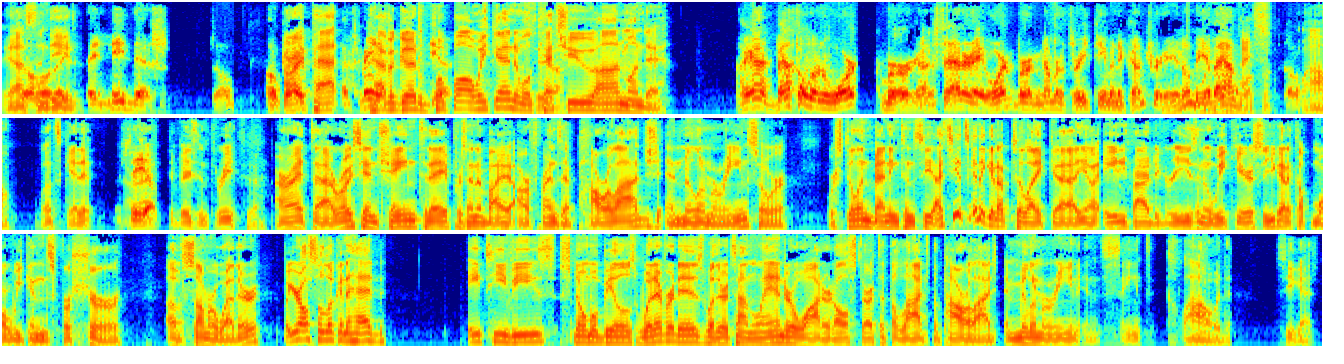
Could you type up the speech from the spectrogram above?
Yes, So they- indeed. They, need this. So okay. All right, Pat. That's me. Have a good Yeah. football weekend, and we'll See ya. catch you on Monday. I got Bethel and Wartburg on Saturday. Wartburg, number three team in the country. It'll be a battle. Nice. So, Wow, let's get it. See All ya. Division three. Ya. All right, uh, Reusse Unchained today, presented by our friends at Power Lodge and Miller Marine. So we're we're still in Bennington. See, I see it's going to get up to like uh, you know 85 degrees in a week here. So you got a couple more weekends for sure of summer weather. But you're also looking ahead. ATVs, snowmobiles, whatever it is, whether it's on land or water, it all starts at the lodge, the Power Lodge, and Miller Marine in St. Cloud. See you guys.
